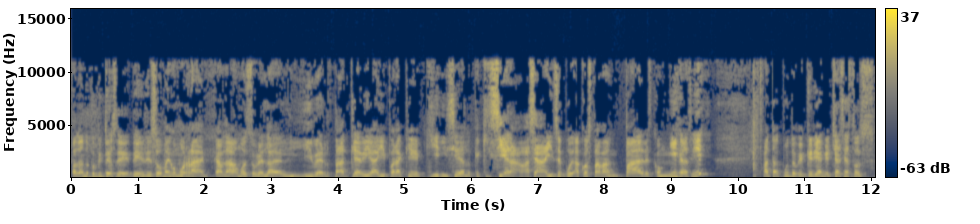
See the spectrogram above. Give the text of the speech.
hablando un poquito de, de, de Sodoma y Gomorra, hablábamos sobre la libertad que había ahí para que quien hiciera lo que quisiera, o sea, ahí se acostaban padres con hijas y a tal punto que querían echarse a estos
